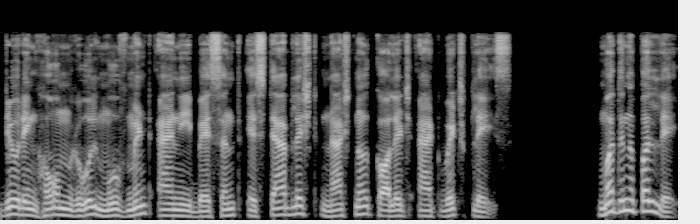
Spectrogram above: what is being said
During Home Rule movement Annie Besant established National College at which place? Madanapalle.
